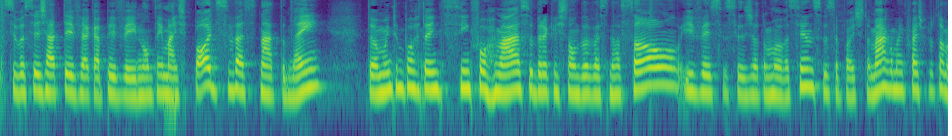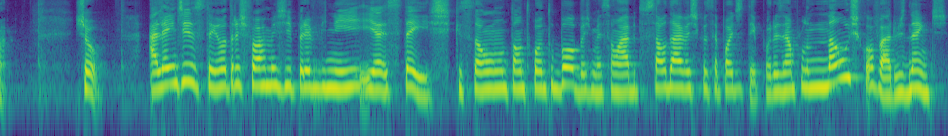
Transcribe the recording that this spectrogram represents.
Se você já teve HPV e não tem mais, pode se vacinar também. Então é muito importante se informar sobre a questão da vacinação e ver se você já tomou vacina, se você pode tomar, como é que faz para tomar. Show! Além disso, tem outras formas de prevenir ISTs, que são tanto quanto bobas, mas são hábitos saudáveis que você pode ter. Por exemplo, não escovar os dentes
